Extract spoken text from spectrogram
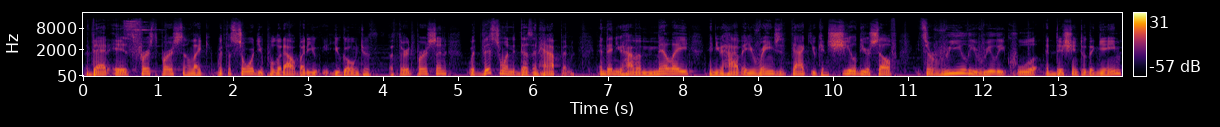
that is first person. Like with the sword, you pull it out, but you, you go into a third person. With this one, it doesn't happen. And then you have a melee and you have a ranged attack. You can shield yourself. It's a really, really cool addition to the game.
